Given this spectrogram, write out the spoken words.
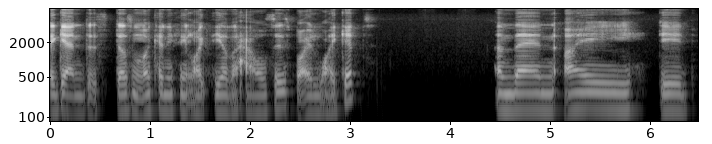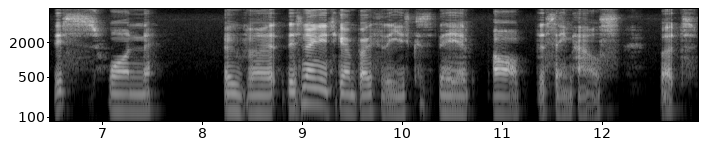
again just doesn't look anything like the other houses, but I like it. And then I did this one over, there's no need to go in both of these because they are the same house, but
